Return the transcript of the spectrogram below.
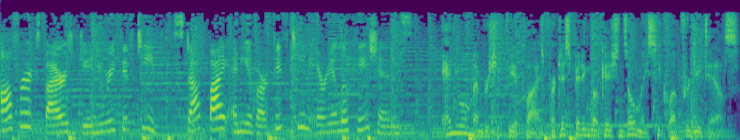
Offer expires January 15th. Stop by any of our 15 area locations. Annual membership fee applies. Participating locations only. See club for details.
